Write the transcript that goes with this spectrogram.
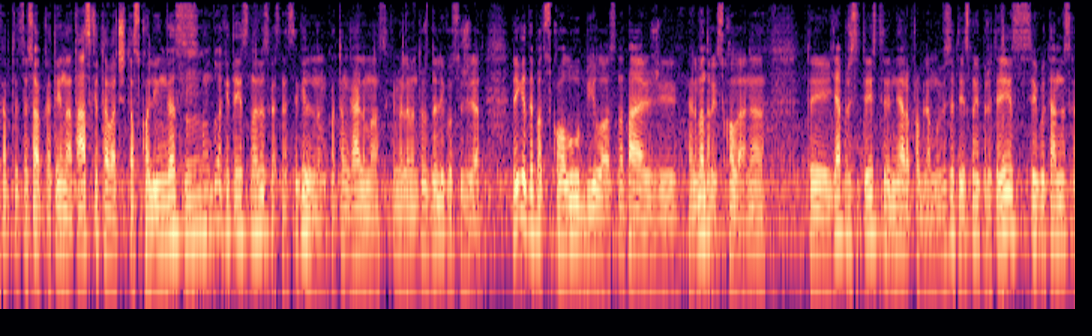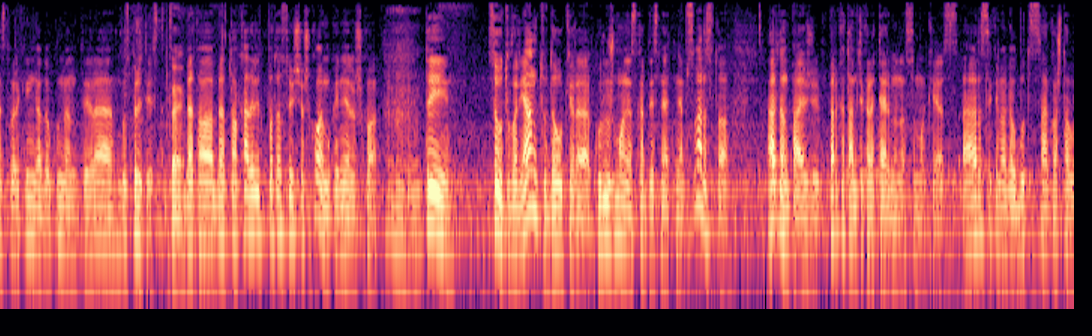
kartais tiesiog ateina ataskaita, va šitas skolingas, mm. nu, duokite jis na viskas, nesigilinam, ko ten galima, sakykime, elementarus dalykus sužiūrėti. Lygiai taip pat skolų bylos, na pavyzdžiui, elementariai skola, ne? Tai ją prisiteisti nėra problemų. Visi teismai priteis, jeigu ten viskas tvarkinga, dokumentai yra, bus priteista. Bet o, bet o ką daryti po to su išieškojimu, kai nėra iš ko? Mhm. Tai savo tų variantų daug yra, kurių žmonės kartais net neapsvarsto. Ar ten, pavyzdžiui, perka tam tikrą terminą sumokės, ar, sakykime, galbūt sako, aš tau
